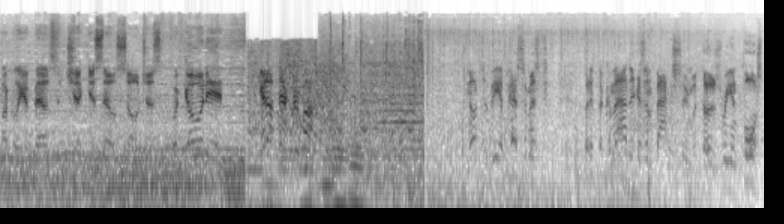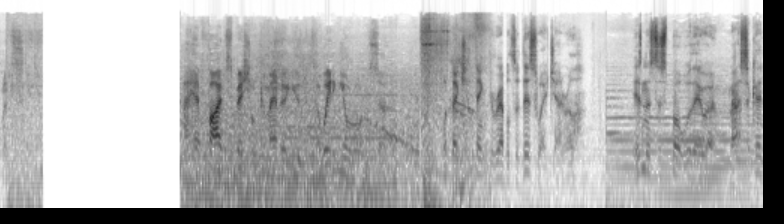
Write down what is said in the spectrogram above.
Buckle your belts and check yourselves, soldiers. We're going in. Get up there, trooper! Not to be a pessimist, but if the commander isn't back soon with those reinforcements... I have five special commando units awaiting your orders, sir. What makes you think the rebels are this way, General? Isn't this the spot where they were massacred?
